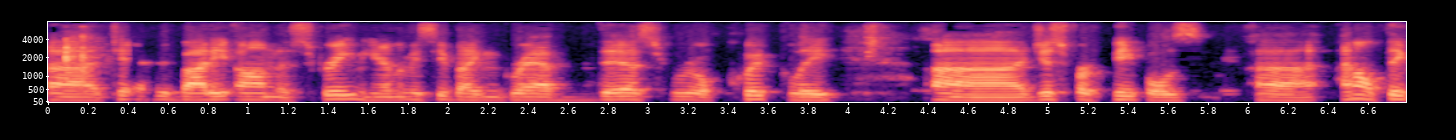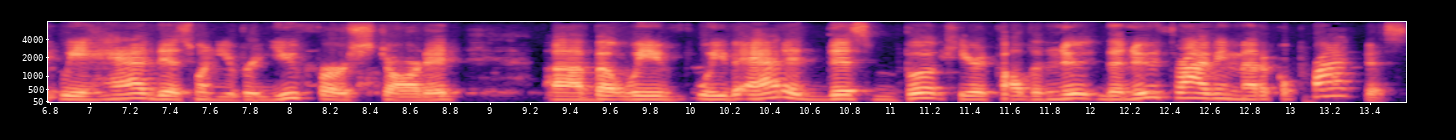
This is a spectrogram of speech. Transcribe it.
uh, to everybody on the screen here. Let me see if I can grab this real quickly uh, just for people's. Uh, I don't think we had this when you you first started, uh, but we've we've added this book here called the new the new thriving medical practice.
